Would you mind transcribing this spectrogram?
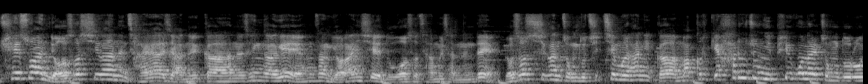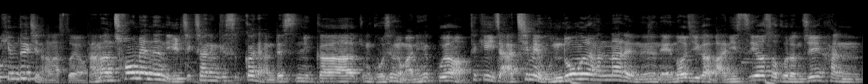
최소한 6시간은 자야 하지 않을까 하는 생각에 항상 11시에 누워서 잠을 잤는데 6시간 정도 취침을 하니까 막 그렇게 하루 종일 피곤할 정도로 힘들진 않았어요. 다만 처음에는 일찍 자는 게 습관이 안 됐으니까 좀 고생을 많이 했고요. 특히 이제 아침에 운동을 한 날에는 에너지가 많이 쓰여서 그런지 한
